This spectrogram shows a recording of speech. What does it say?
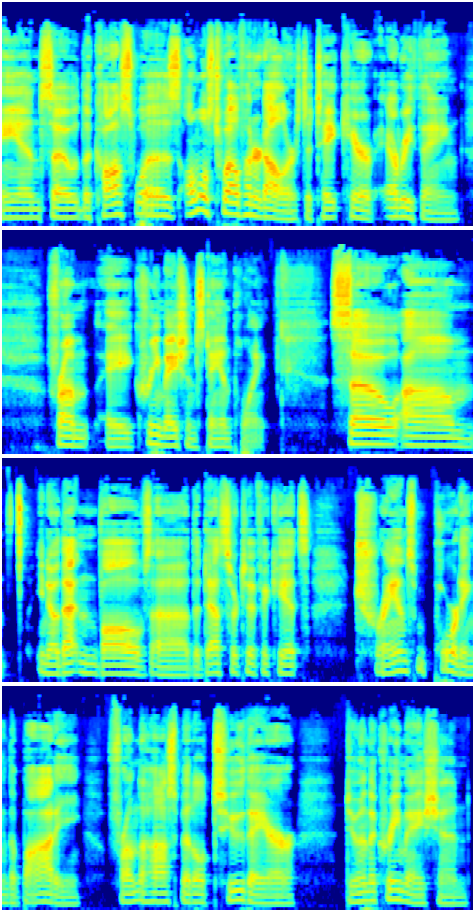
And so the cost was almost $1,200 to take care of everything from a cremation standpoint. So, um, you know, that involves uh, the death certificates, transporting the body from the hospital to there, doing the cremation,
